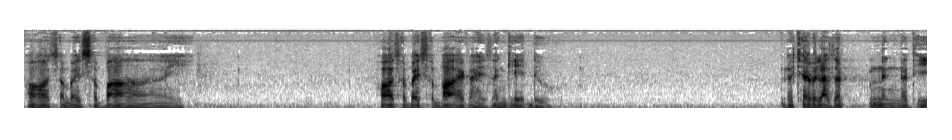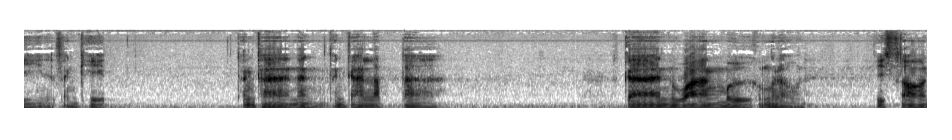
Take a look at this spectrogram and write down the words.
พอสบายสบาย พอสบายสบายก็ให้สังเกตดูเราใช้เวลาสักหนึ่งนาทีนะสังเกต ทั้งท่านั่งทั้งการหลับตา การวางมือของเรานะที่ซ้อน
